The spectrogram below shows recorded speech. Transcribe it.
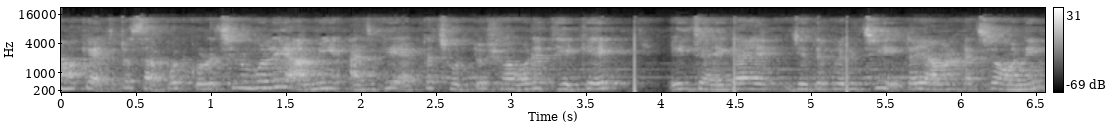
আমাকে এতটা সাপোর্ট করেছেন বলে আমি আজকে একটা ছোট্ট শহরে থেকে এই জায়গায় যেতে পেরেছি, এটাই আমার কাছে অনেক।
